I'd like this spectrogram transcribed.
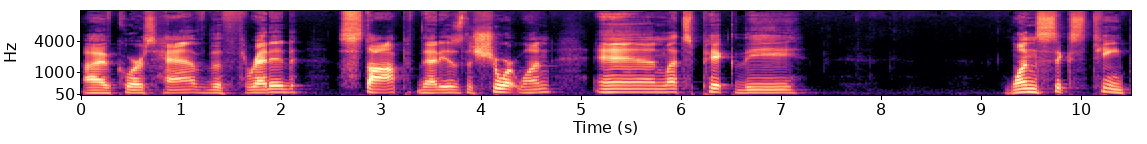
I, of course, have the threaded stop, that is the short one. And let's pick the 1 16th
